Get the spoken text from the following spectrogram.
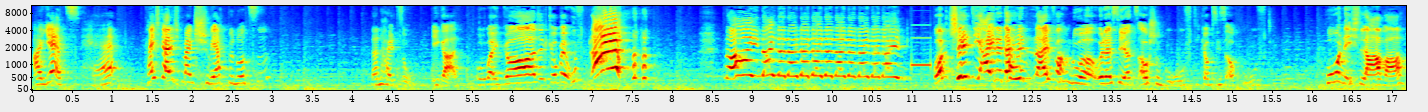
Ah, jetzt. Hä? Kann ich gar nicht mein Schwert benutzen? Dann halt so. Egal. Oh mein Gott. Ich glaube, er uft. Ah! Nein, nein, nein, nein, nein, nein, nein, nein, nein, nein, nein. Warum chillt die eine da hinten einfach nur? Oder ist sie jetzt auch schon geuft? Ich glaube, sie ist auch geuft. Honiglava.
